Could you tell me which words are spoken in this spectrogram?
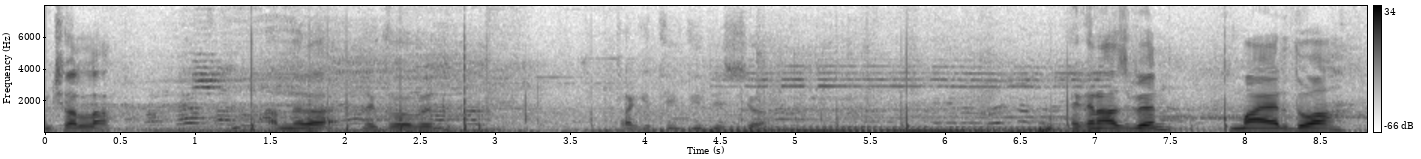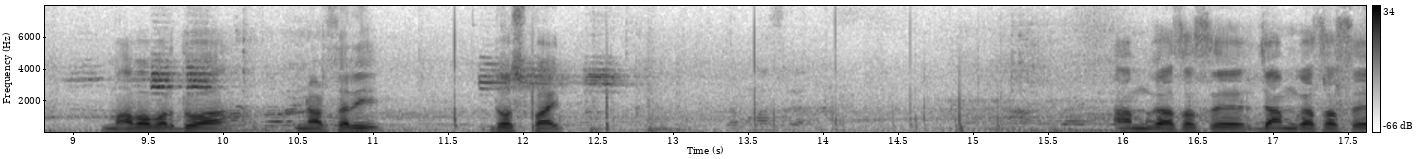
ইনশাল্লাহ আপনারা দেখতে পাবেন প্রাকৃতিক যে দৃশ্য। এখানে আসবেন মায়ের দোয়া মা বাবার দোয়া নার্সারি দশ ফাইভ আম গাছ আছে, জাম গাছ আছে,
